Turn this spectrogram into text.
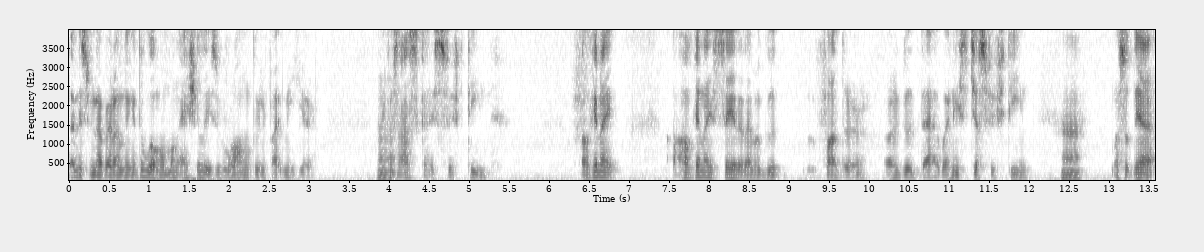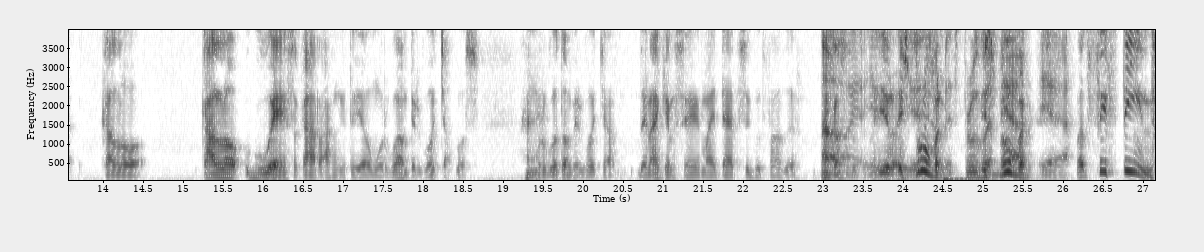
Dan di seminar parenting itu gua ngomong actually it's wrong to invite me here because Aska is 15. How can I, how can I say that I'm a good father or a good dad when he's just 15? Hah. Maksudnya kalau kalau gue sekarang gitu ya umur gue hampir gocap bos, umur gue tuh hampir gocap. Then I can say my dad is a good father because Oh, yeah, yeah. you know it's Yeah, proven. It's proven. It's proven. Yeah. But 15,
